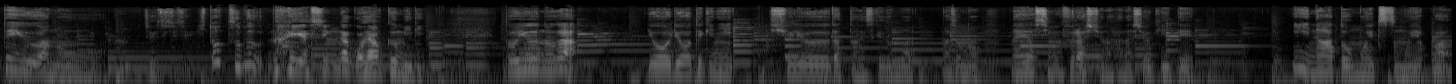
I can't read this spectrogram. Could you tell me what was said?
ていうあのん？違う違う違う。1粒ナイアシンが 500ml というのが容量的に主流だったんですけども、まあ、そのナイアシンフラッシュの話を聞いていいなと思いつつもやっぱ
